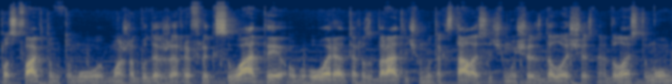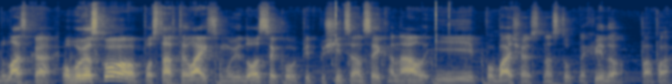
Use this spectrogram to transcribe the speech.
постфактум, тому можна буде вже рефлексувати, обговорювати, розбирати, чому так сталося, чому щось вдалося, щось не вдалося. Тому, будь ласка, обов'язково поставте лайк цьому відосику, підпишіться на цей канал і побачимось в наступних відео. Па-па!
